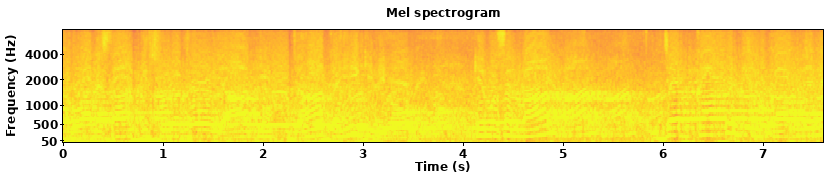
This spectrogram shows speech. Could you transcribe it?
افغانستان کی صورت ہو یہاں کی ہو جہاں کہیں کی بھی ہو کہ مسلمان جب کافر کے مقابلے میں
